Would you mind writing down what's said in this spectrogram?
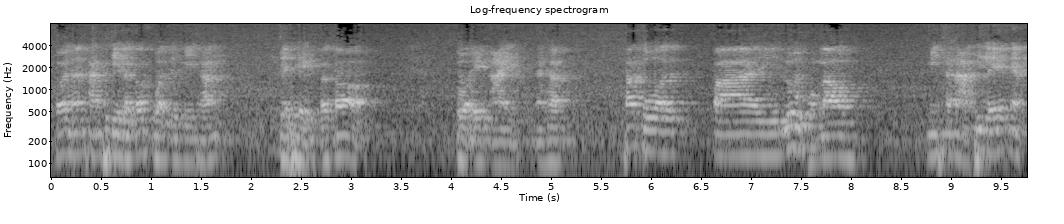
เพราะฉะนั้นทางที่ดีเราก็ควรจะมีทั้ง JPEG แล้วก็ตัว AI นะครับ ถ้าตัวไฟล์รูปของเรามีขนาดที่เล็กเนี่ย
